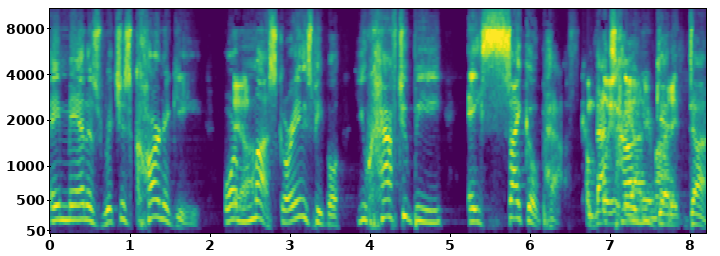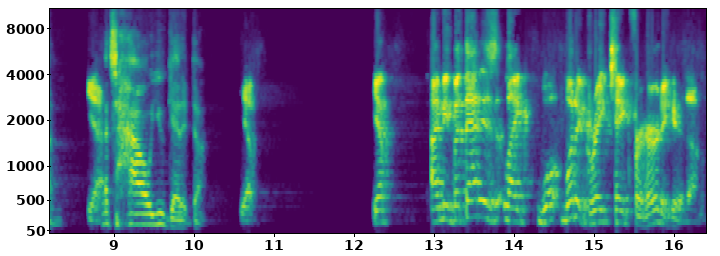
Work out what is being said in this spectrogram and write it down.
a man as rich as Carnegie or Yeah. Musk or any of these people, you have to be a psychopath. That's Completely out how you get mind. it done. yeah, That's how you get it done. yep, yep. I mean, but that is like, what, what a great take for her to hear, though.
